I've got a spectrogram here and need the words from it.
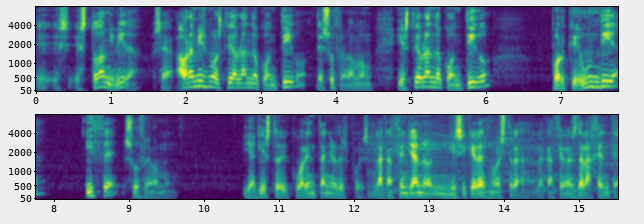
es, toda mi vida. O sea, ahora mismo estoy hablando contigo de Sufre Mamón y estoy hablando contigo porque un día hice Sufre Mamón. Y aquí estoy, 40 años después. La canción ya ni siquiera es nuestra, la canción es de la gente.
